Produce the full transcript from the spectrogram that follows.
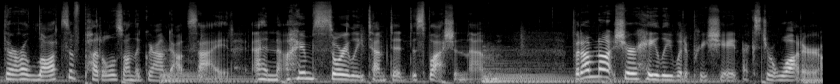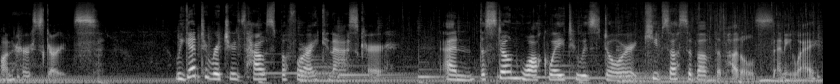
There are lots of puddles on the ground outside, and I am sorely tempted to splash in them. But I'm not sure Haley would appreciate extra water on her skirts. We get to Richard's house before I can ask her, and the stone walkway to his door keeps us above the puddles anyway.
